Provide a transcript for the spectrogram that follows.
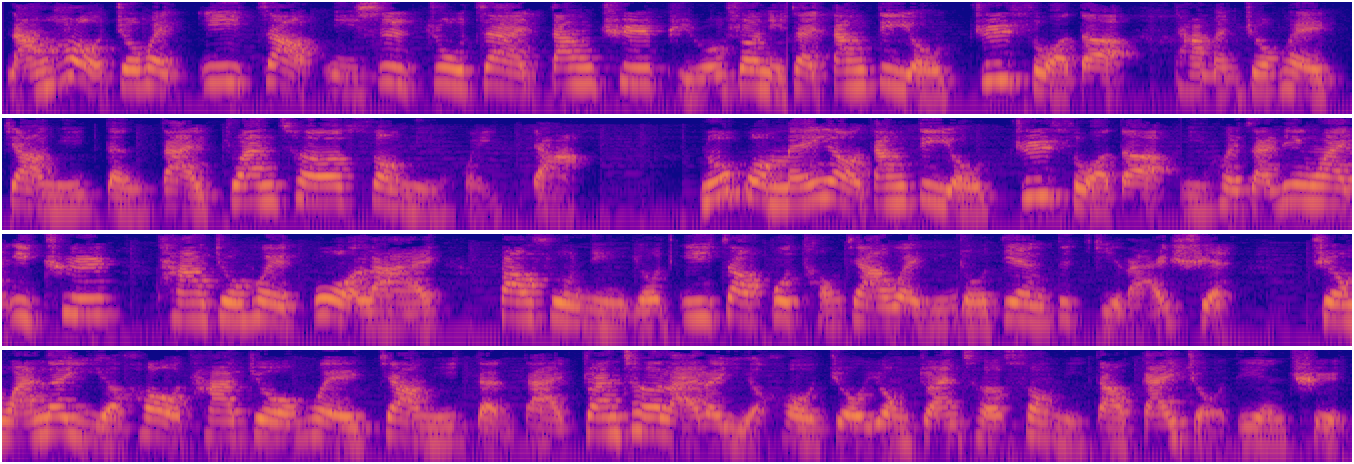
然后就会依照你是住在当区，比如说你在当地有居所的，他们就会叫你等待专车送你回家。如果没有当地有居所的，你会在另外一区，他就会过来告诉你，有依照不同价位，你酒店自己来选。选完了以后，他就会叫你等待专车来了以后，就用专车送你到该酒店去。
